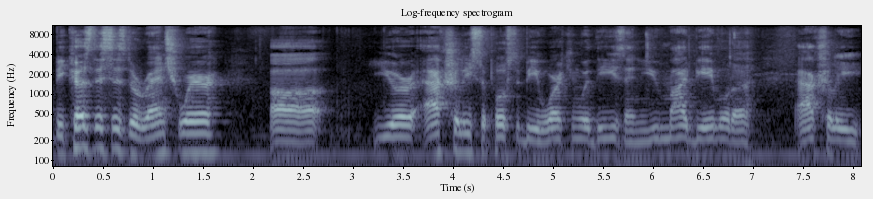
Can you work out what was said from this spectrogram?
because this is the ranch wear, uh, you're actually supposed to be working with these, and you might be able to actually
